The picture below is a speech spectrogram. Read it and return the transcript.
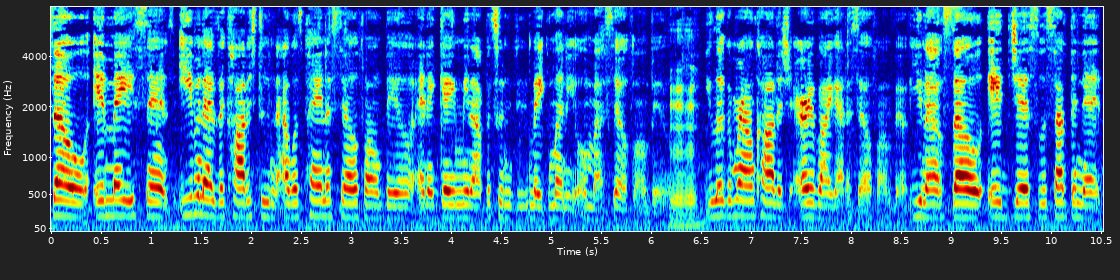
So it made sense. Even as a college student, I was paying a cell phone bill, and it gave me an opportunity to make money on my cell phone bill. Mhm. You look around college, everybody got a cell phone bill, you know. So it just was something that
